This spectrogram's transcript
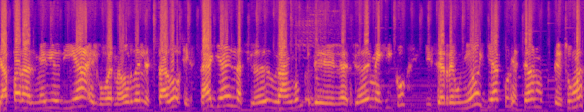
ya para el mediodía, el gobernador del Estado está ya en la ciudad de Durango, de la Ciudad de México, y se reunió ya con Esteban Moctezuma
